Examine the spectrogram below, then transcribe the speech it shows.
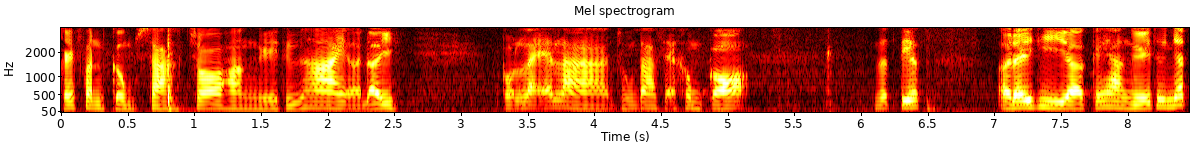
cái phần cổng sạc cho hàng ghế thứ hai ở đây. Có lẽ là chúng ta sẽ không có rất tiếc ở đây thì ờ, cái hàng ghế thứ nhất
